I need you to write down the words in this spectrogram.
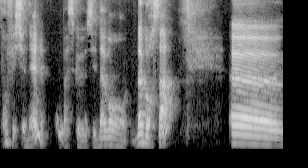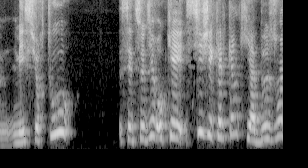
professionnel, parce que c'est d'abord ça. Euh, mais surtout, c'est de se dire, OK, si j'ai quelqu'un qui a besoin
